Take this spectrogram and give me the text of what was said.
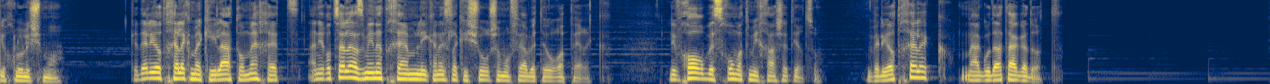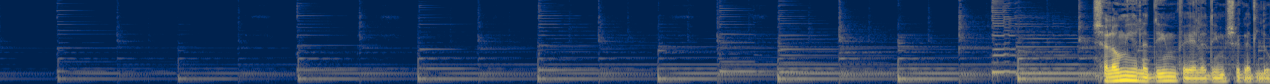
יוכלו לשמוע. כדי להיות חלק מהקהילה התומכת, אני רוצה להזמין אתכם להיכנס לקישור שמופיע בתיאור הפרק. לבחור בסכום התמיכה שתרצו, ולהיות חלק מאגודת האגדות. שלום ילדים וילדים שגדלו.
